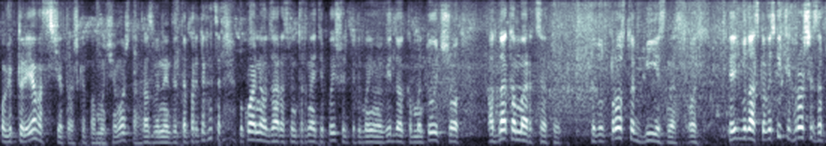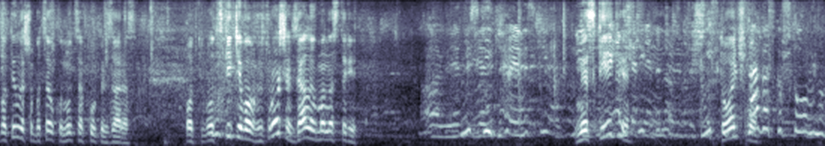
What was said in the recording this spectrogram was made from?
О, Вікторія, я вас ще трошки помучу, можна? Раз ви не йдете передягатися. Буквально от зараз в інтернеті пишуть під моїми відео, коментують, що одна комерція тут, що тут просто бізнес. Ось. Скажіть, будь ласка, ви скільки грошей заплатили, щоб оце окунутися в купіль зараз? От, от скільки ви грошей взяли в монастирі? Не скільки. Не скільки. Точно? Це безкоштовно.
